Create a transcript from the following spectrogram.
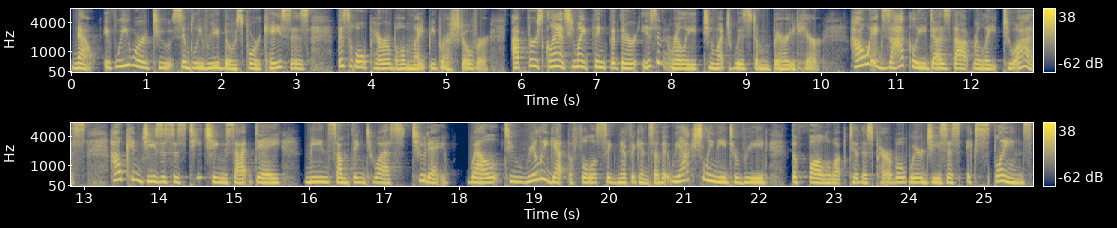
Now, if we were to simply read those four cases, this whole parable might be brushed over. At first glance, you might think that there isn't really too much wisdom buried here. How exactly does that relate to us? How can Jesus' teachings that day mean something to us today? Well, to really get the full significance of it, we actually need to read the follow up to this parable where Jesus explains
